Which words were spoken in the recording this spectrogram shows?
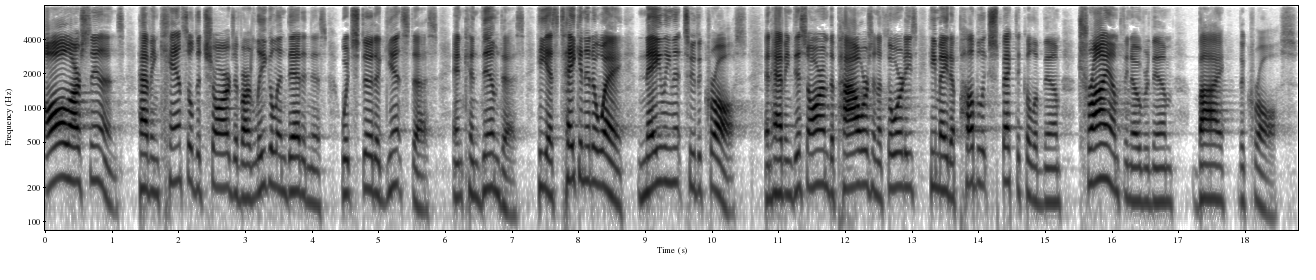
all our sins, having canceled the charge of our legal indebtedness, which stood against us and condemned us. He has taken it away, nailing it to the cross. And having disarmed the powers and authorities, he made a public spectacle of them, triumphing over them by the cross.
